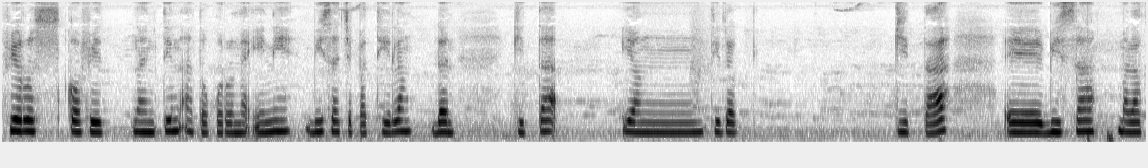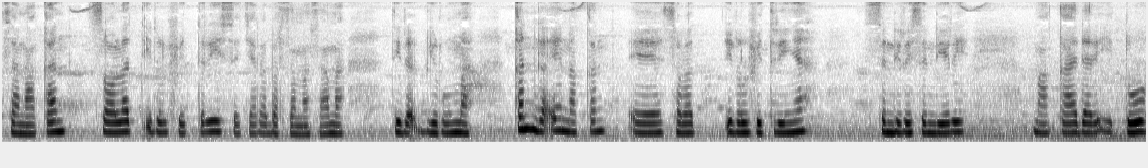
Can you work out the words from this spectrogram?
virus COVID-19 atau corona ini bisa cepat hilang dan kita yang tidak kita eh, bisa melaksanakan sholat Idul Fitri secara bersama-sama tidak di rumah. Kan gak enak kan eh, sholat Idul Fitrinya sendiri-sendiri. Maka dari itu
